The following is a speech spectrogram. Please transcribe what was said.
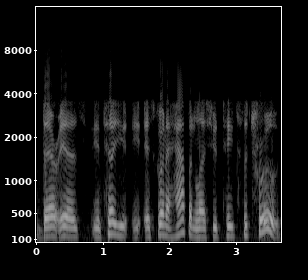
There is until you. It's going to happen unless you teach the truth,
